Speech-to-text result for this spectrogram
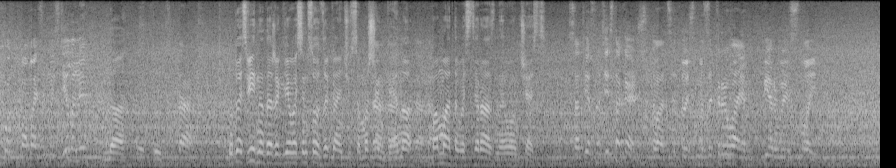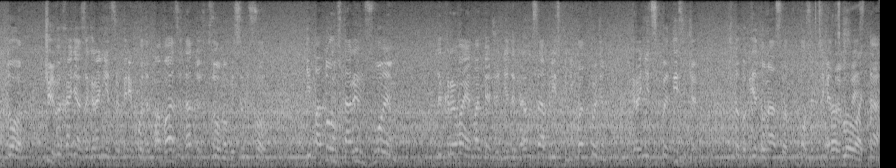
переход по базе мы сделали. Да, тут. Да. Ну, то есть видно даже, где 800 заканчивается машинка, Да, да, она да, да. по матовости разная, вон часть. Соответственно, здесь такая же ситуация. То есть мы закрываем первый слой до, чуть выходя за границу перехода по базе, да, то есть в зону 800. И потом вторым слоем закрываем, опять же, не до конца, близко не подходим к границе P1000, чтобы где-то у нас вот, ну, сантиметров Размывать 6, да,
